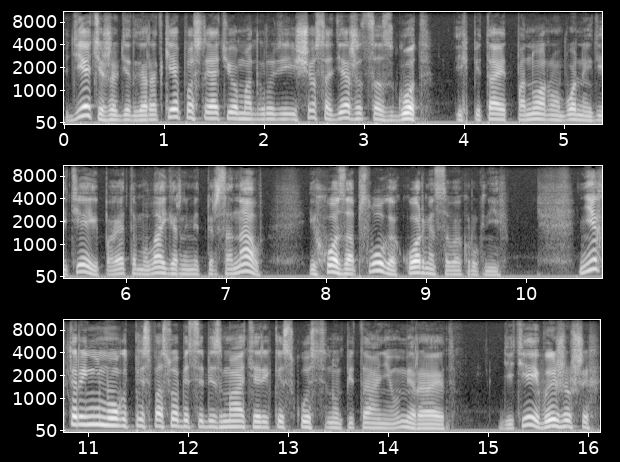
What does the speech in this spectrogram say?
Дети же в детгородке после отъема от груди еще содержатся с год. Их питает по нормам вольных детей, поэтому лагерный медперсонал и хозобслуга кормятся вокруг них. Некоторые не могут приспособиться без матери к искусственному питанию, умирают. Детей, выживших,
